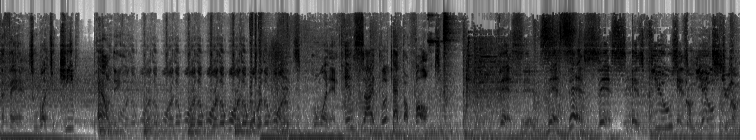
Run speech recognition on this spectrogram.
the fans who want to keep pounding. For the, for the, for the, for the, for the, for the, for the ones who want an inside look at the vault. This, this, this, this, this is Views is from Mint Street. From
